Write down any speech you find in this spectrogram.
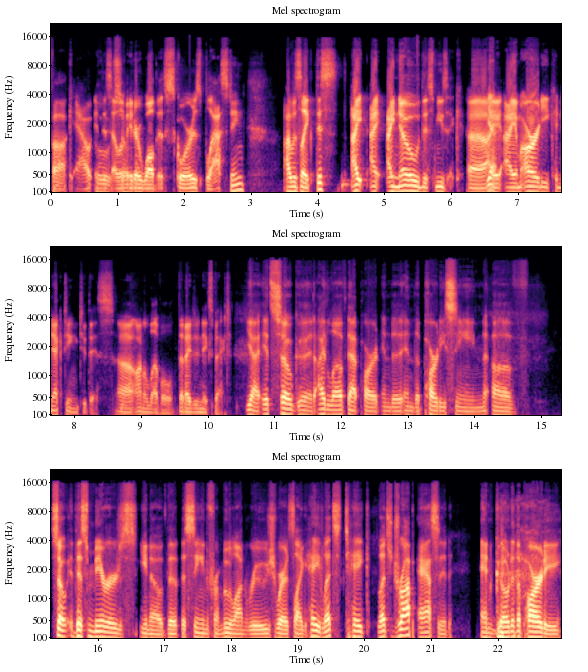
fuck out in Oh, this elevator good. while this score is blasting. I was like, this, I, I, I know this music. Uh, Yeah. I, I am already connecting to this uh, on a level that I didn't expect. Yeah, it's so good. I love that part in the in the party scene of so this mirrors, you know, the the scene from Moulin Rouge where it's like, "Hey, let's take let's drop acid and go to the party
